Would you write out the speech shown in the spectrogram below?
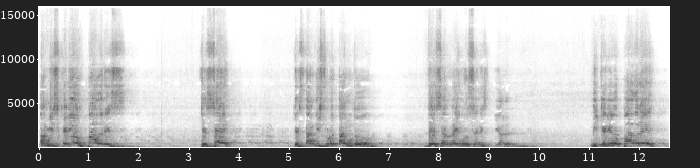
a mis queridos padres que sé que están disfrutando de ese reino celestial. Mi querido Padre,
